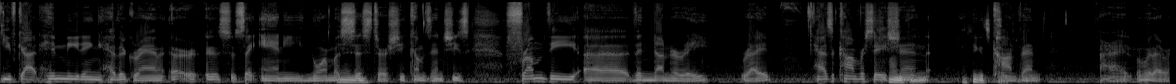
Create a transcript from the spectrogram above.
You've got him meeting Heather Graham, or let's just say Annie, Norma's Annie. sister. She comes in. She's from the uh, the nunnery, right? Has a conversation. Convent. I think it's called convent. All right, whatever.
